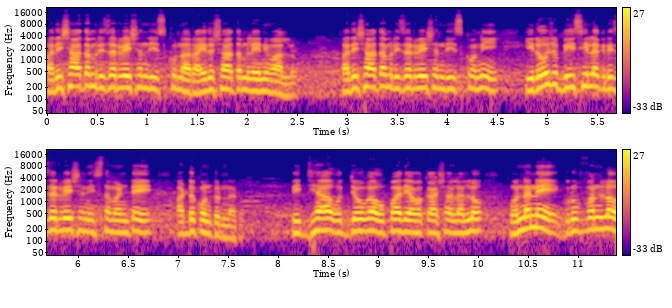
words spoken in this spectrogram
పది శాతం రిజర్వేషన్ తీసుకున్నారు ఐదు శాతం లేని వాళ్ళు పది శాతం రిజర్వేషన్ తీసుకొని ఈరోజు బీసీలకు రిజర్వేషన్ ఇస్తామంటే అడ్డుకుంటున్నారు. విద్యా ఉద్యోగ ఉపాధి అవకాశాలలో మొన్ననే గ్రూప్ వన్లో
